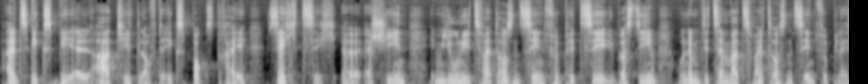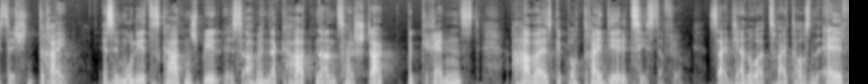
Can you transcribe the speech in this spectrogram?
als XBLA-Titel auf der Xbox 360 äh, erschienen, im Juni 2010 für PC über Steam und im Dezember 2010 für PlayStation 3. Es simuliert das Kartenspiel, ist aber in der Kartenanzahl stark begrenzt, aber es gibt auch drei DLCs dafür. Seit Januar 2011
